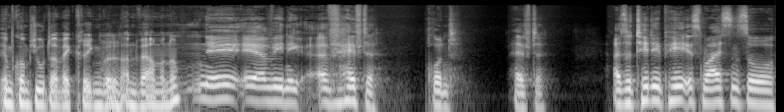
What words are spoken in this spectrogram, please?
im Computer wegkriegen will an Wärme, ne? Nee, eher wenig. Äh, Hälfte. Rund. Hälfte. Also TDP ist meistens so,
